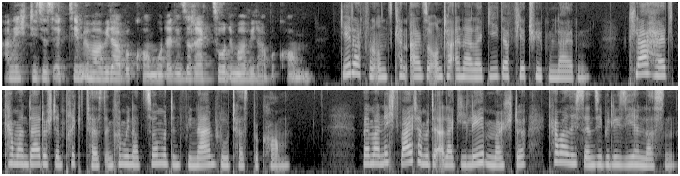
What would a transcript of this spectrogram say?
kann ich dieses Ekzem immer wieder bekommen oder diese Reaktion immer wieder bekommen. Jeder von uns kann also unter einer Allergie der vier Typen leiden. Klarheit kann man dadurch den Pricktest in Kombination mit dem finalen Bluttest bekommen. Wenn man nicht weiter mit der Allergie leben möchte, kann man sich sensibilisieren lassen.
